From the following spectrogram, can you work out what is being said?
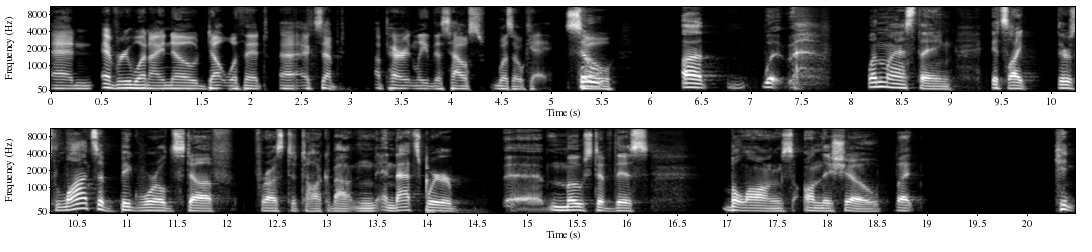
and everyone I know dealt with it, uh, except apparently this house was okay. So, uh, wh- one last thing. It's like there's lots of big world stuff for us to talk about, and and that's where uh, most of this belongs on this show. But can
